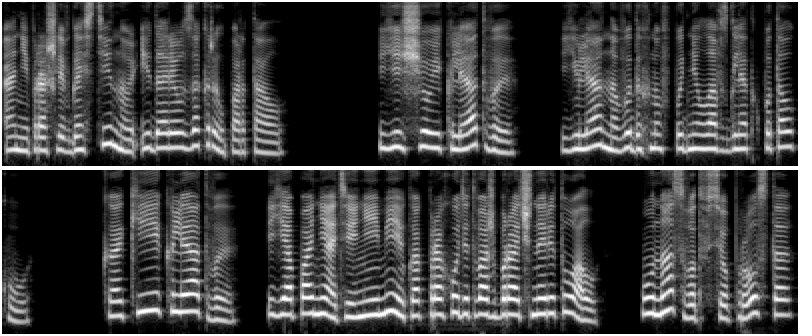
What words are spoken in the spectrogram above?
Они прошли в гостиную, и Дарио закрыл портал. «Еще и клятвы?» Юлианна, выдохнув, подняла взгляд к потолку. «Какие клятвы? Я понятия не имею, как проходит ваш брачный ритуал. У нас вот все просто.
